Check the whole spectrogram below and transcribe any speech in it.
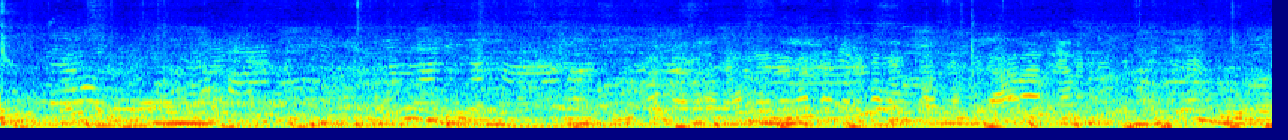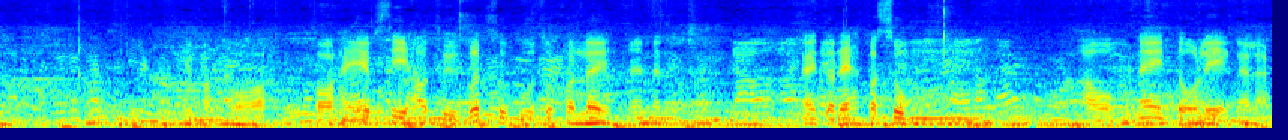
ี่ ขอให้เอฟซีเขาถือวัดสุกุทุกคนเลยให้มันในตัวแรกก็ซุ่มเอาในตัวเลขนั่นแหละ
